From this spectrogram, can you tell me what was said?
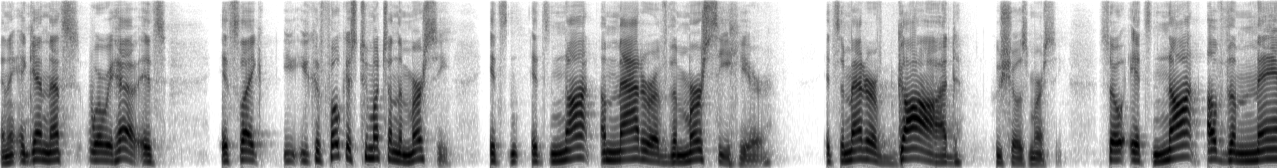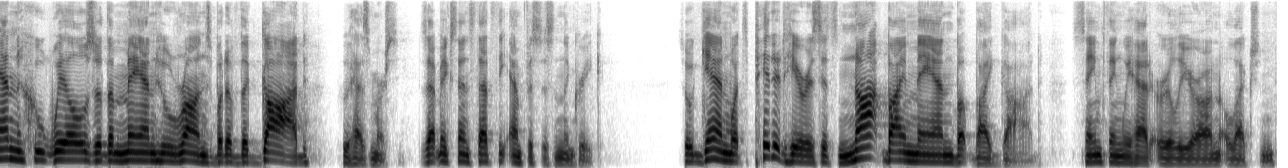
And again, that's where we have it's it's like you, you could focus too much on the mercy. It's it's not a matter of the mercy here. It's a matter of God who shows mercy. So it's not of the man who wills or the man who runs, but of the God who has mercy. Does that make sense? That's the emphasis in the Greek. So again, what's pitted here is it's not by man, but by God. Same thing we had earlier on election.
